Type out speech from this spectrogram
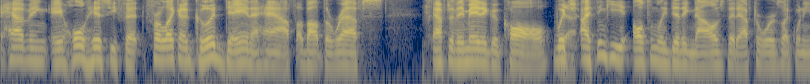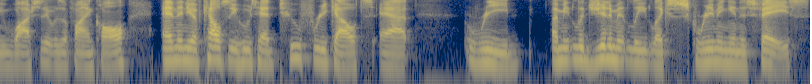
having a whole hissy fit for like a good day and a half about the refs after they made a good call, which Yeah. I think he ultimately did acknowledge that afterwards, like when he watched it, it was a fine call. And then you have Kelce, who's had two freakouts at Reid. I mean, legitimately like screaming in his face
